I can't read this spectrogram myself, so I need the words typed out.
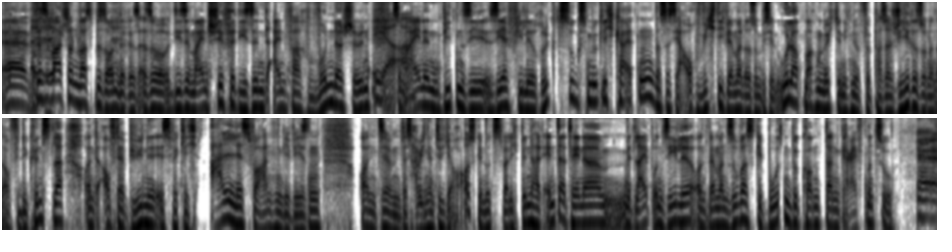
äh, das war schon was Besonderes. Also diese Mein-Schiffe, die sind einfach wunderschön. Ja. Zum einen bieten sie sehr viele Rückzugsmöglichkeiten. Das ist ja auch wichtig, wenn man da so ein bisschen Urlaub machen möchte, nicht nur für Passagiere, sondern auch für die Künstler. Und auf der Bühne ist wirklich alles vorhanden gewesen. Und ähm, das habe ich natürlich auch ausgenutzt, weil ich bin halt Entertainer mit Leib und Seele und wenn man sowas geboten bekommt, dann greift man zu. Äh,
